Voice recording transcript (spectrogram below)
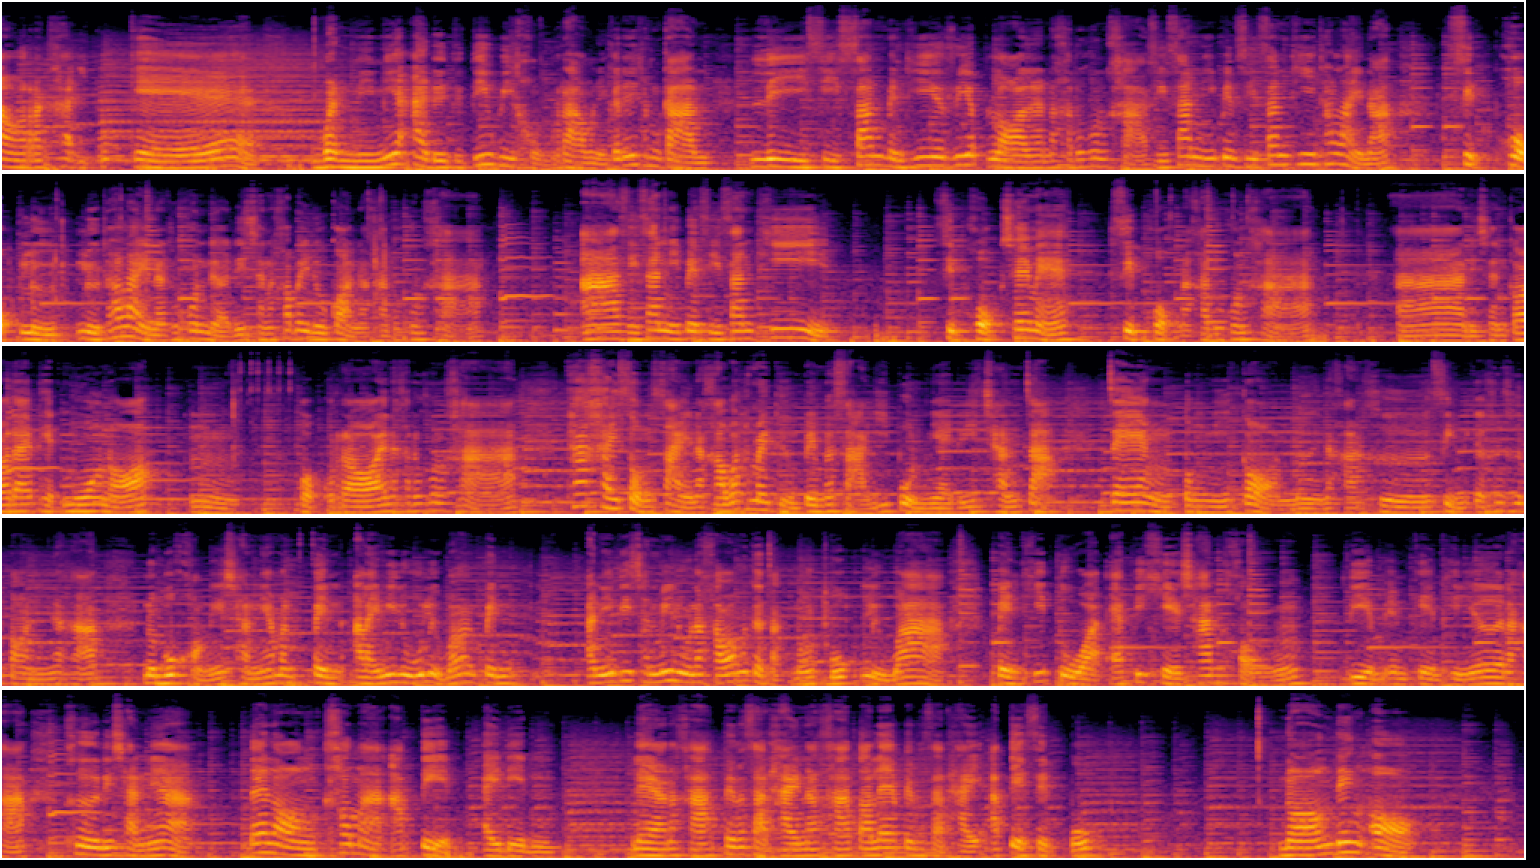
เอาราคาอีกพวกแกวันนี้เนี่ย Identity V ของเราเนี่ย ก็ได้ทำการรีซีซั่นเป็นที่เรียบร้อยแล้วนะคะ ทุกคนขาซีซั่นนี้เป็นซีซั่นที่เท่าไหร่นะ 16 หรือหรือเท่าไหร่นะทุกคนเดี๋ยวดิฉันเข้าไปดูก่อนนะคะ ทุกคนขาอ่าซีซั่นนี้เป็นซีซั่นที่ 16 ใช่ไหม16 นะคะ ทุกคนขาอ่าดิฉันก็ได้เพชรม่วงเนาะอืม600 นะคะ ทุกคนขาถ้าใครสงสัยนะคะ ว่าทำไมถึงเป็นภาษาญี่ปุ่นไงดิฉันจะ แจ้งตรงนี้ก่อนเลยนะคะ คือสิ่งที่เกิดขึ้นคือตอนนี้นะคะโน้ตบุ๊กของดิฉันเนี่ยมันเป็นอะไรไม่รู้หรือว่ามันเป็นอันนี้ดิฉันไม่รู้นะคะว่ามันเกิดจากโน้ตบุ๊กหรือว่าเป็นที่ตัวแอปพลิเคชันของ DMM Game Player นะคะ คือดิฉันเนี่ยได้ลองเข้ามาอัปเดต ident แล้วนะคะ เป็นภาษาไทยนะคะ ตอนแรกเป็นภาษาไทยอัปเดตเสร็จปุ๊บ น้องเด้งออก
